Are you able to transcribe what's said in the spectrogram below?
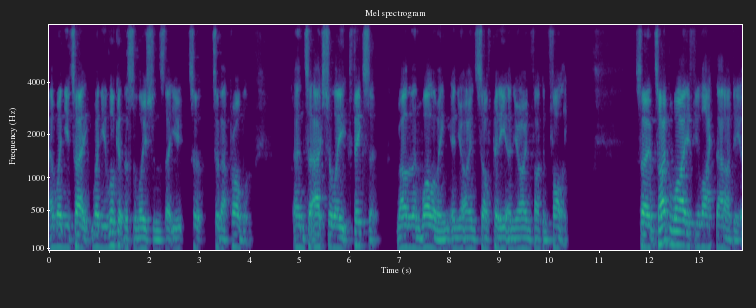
And when you take when you look at the solutions that you to to that problem and to actually fix it rather than wallowing in your own self-pity and your own fucking folly so type Y if you like that idea,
